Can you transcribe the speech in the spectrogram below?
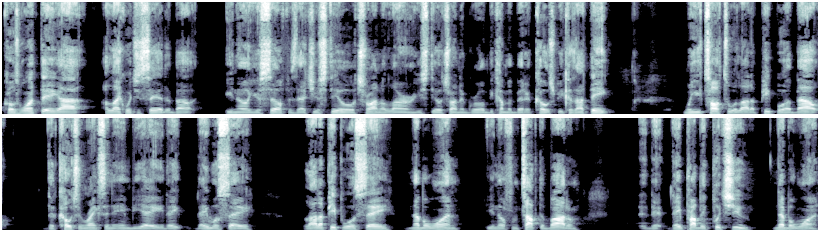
Because one thing I, I like what you said about you know yourself is that you're still trying to learn, you're still trying to grow and become a better coach. Because I think when you talk to a lot of people about the coaching ranks in the NBA, they they will say a lot of people will say number one you know, from top to bottom, eh, they, they probably put you number one,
